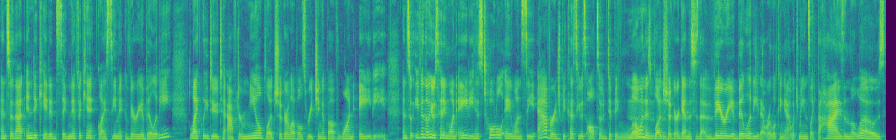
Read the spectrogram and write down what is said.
And so that indicated significant glycemic variability, likely due to after meal blood sugar levels reaching above 180. And so even though he was hitting 180, his total A1C average, because he was also dipping low mm-hmm. in his blood mm-hmm. sugar, again, this is that variability that we're looking at, which means like the highs and the lows.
